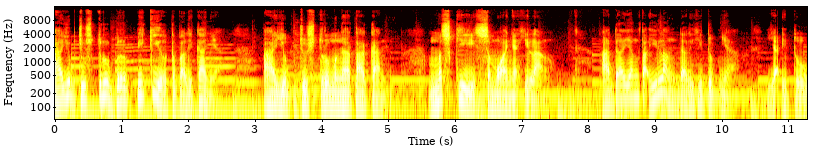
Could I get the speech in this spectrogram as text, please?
Ayub justru berpikir kebalikannya. Ayub justru mengatakan, meski semuanya hilang, ada yang tak hilang dari hidupnya, yaitu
